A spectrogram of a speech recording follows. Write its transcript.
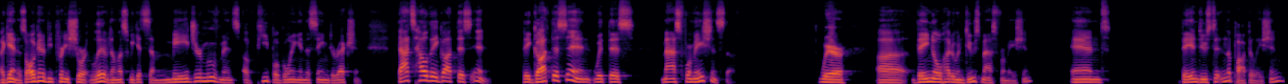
again it's all going to be pretty short lived unless we get some major movements of people going in the same direction that's how they got this in they got this in with this mass formation stuff where uh, they know how to induce mass formation, and they induced it in the population.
